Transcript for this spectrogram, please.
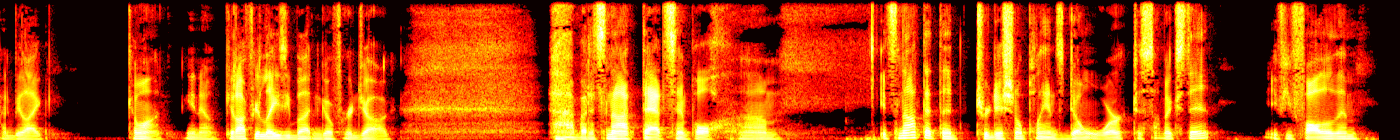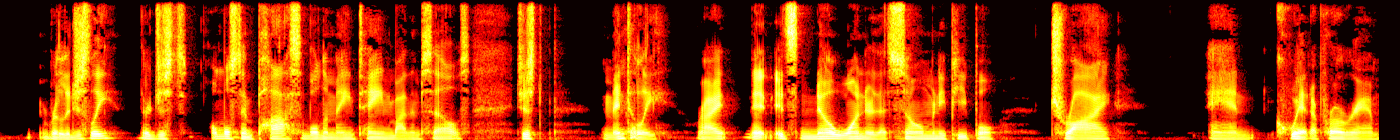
I'd be like, come on, you know, get off your lazy butt and go for a jog. but it's not that simple. Um, it's not that the traditional plans don't work to some extent if you follow them religiously. They're just almost impossible to maintain by themselves, just mentally, right? It, it's no wonder that so many people try and quit a program,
